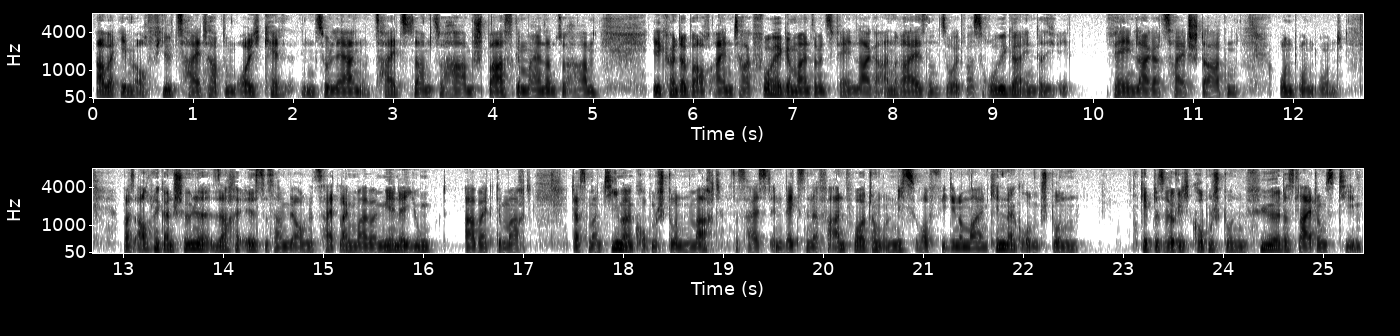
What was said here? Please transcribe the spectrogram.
aber eben auch viel Zeit habt, um euch kennenzulernen, Zeit zusammen zu haben, Spaß gemeinsam zu haben. Ihr könnt aber auch einen Tag vorher gemeinsam ins Ferienlager anreisen und so etwas ruhiger in die Ferienlagerzeit starten und, und, und. Was auch eine ganz schöne Sache ist, das haben wir auch eine Zeit lang mal bei mir in der Jugendarbeit gemacht, dass man Teamer-Gruppenstunden macht. Das heißt in wechselnder Verantwortung und nicht so oft wie die normalen Kindergruppenstunden gibt es wirklich Gruppenstunden für das Leitungsteam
